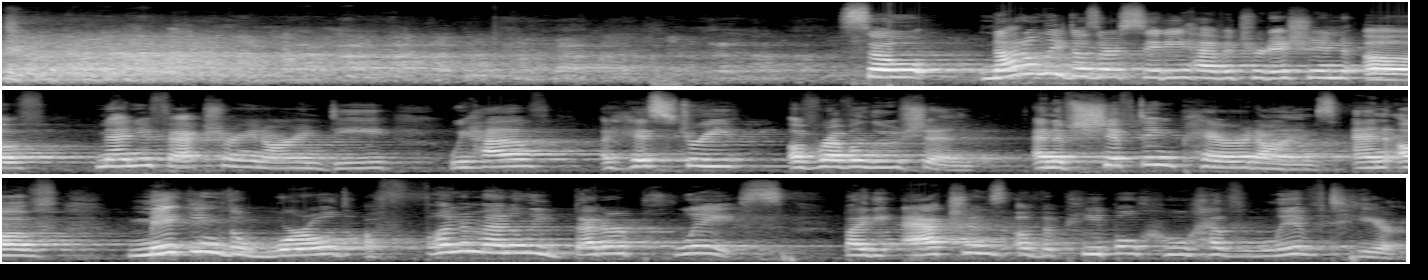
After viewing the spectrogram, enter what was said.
so, not only does our city have a tradition of manufacturing R&D, we have a history of revolution and of shifting paradigms and of making the world a fundamentally better place by the actions of the people who have lived here.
